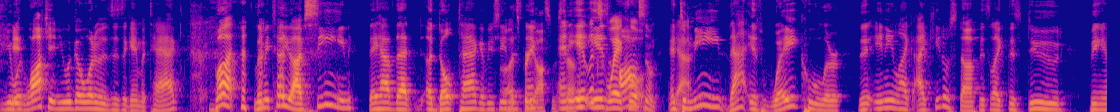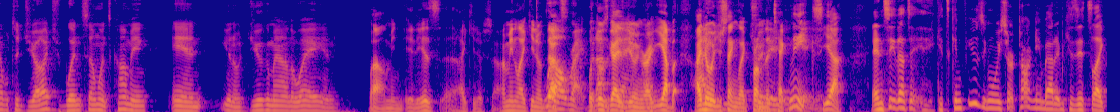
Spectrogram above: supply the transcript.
You It- would watch it, and you would go, "What is this? A game of tag?" But let me tell you, I've seen they have that adult tag. Have you seen Oh, this that's pretty thing? awesome And stuff. it It looks is way cool. awesome. And to me, that is way cooler than any like Aikido stuff. It's like this dude being able to judge when someone's coming and you know juke them out of the way and Well, I mean, it is uh, Aikido stuff. I mean, like you know, Well, that's right, what those I'm guys are doing, right? like, Yeah, but I know I- what you're saying, like from the techniques, yeah, yeah, And see, that's it gets confusing when we start talking about it because it's like,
